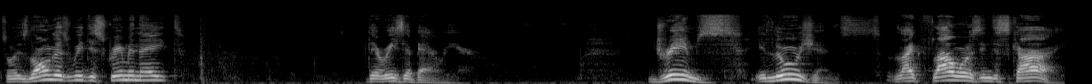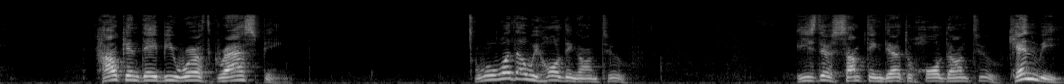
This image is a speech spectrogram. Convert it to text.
So, as long as we discriminate, there is a barrier. Dreams, illusions, like flowers in the sky. How can they be worth grasping? Well, what are we holding on to? Is there something there to hold on to? Can we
